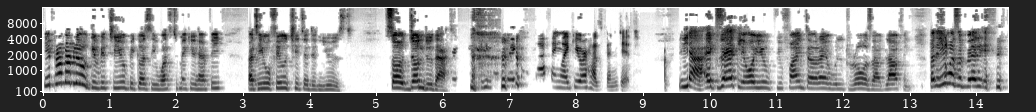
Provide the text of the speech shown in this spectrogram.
He probably will give it to you because he wants to make you happy, but he will feel cheated and used. So don't do that. laughing like your husband did. Yeah, exactly. Or you you find out I will rose out laughing. But he was a very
